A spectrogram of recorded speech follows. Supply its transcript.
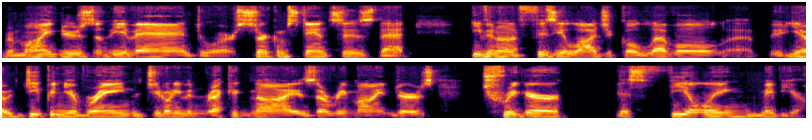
reminders of the event or circumstances that even on a physiological level, uh, you know, deep in your brain that you don't even recognize are reminders, trigger this feeling, maybe your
